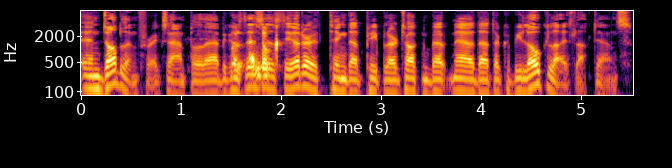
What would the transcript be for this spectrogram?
in Dublin, for example? Uh, because well, this look, is the other thing that people are talking about now that there could be localised lockdowns.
